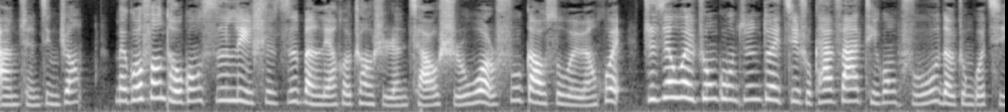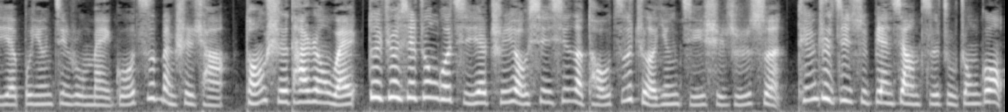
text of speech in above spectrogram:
安全竞争。美国风投公司力士资本联合创始人乔什·沃尔夫告诉委员会。直接为中共军队技术开发提供服务的中国企业不应进入美国资本市场。同时，他认为对这些中国企业持有信心的投资者应及时止损，停止继续变相资助中共。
